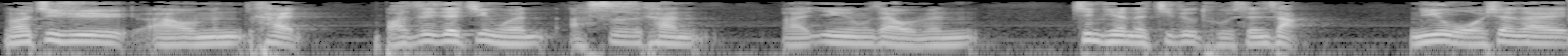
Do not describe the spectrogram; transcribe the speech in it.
那么继续啊，我们看把这些经文啊，试试看来应用在我们。今天的基督徒身上，你我现在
